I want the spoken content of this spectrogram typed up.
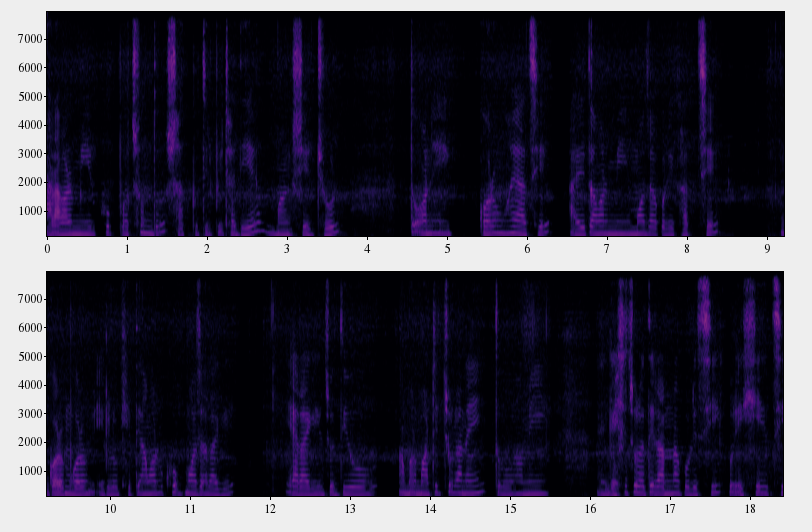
আর আমার মেয়ের খুব পছন্দ সাতপুতির পিঠা দিয়ে মাংসের ঝোল। তো অনেক গরম হয়ে আছে আর এই তো আমার মেয়ে মজা করে খাচ্ছে। গরম গরম এগুলো খেতে আমারও খুব মজা লাগে। এর আগে যদিও আমার মাটির চুলা নেই, তো আমি গ্যাসের চুলাতে রান্না করেছি, করে খেয়েছি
